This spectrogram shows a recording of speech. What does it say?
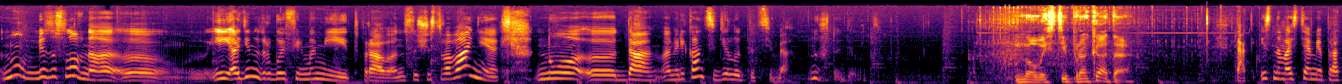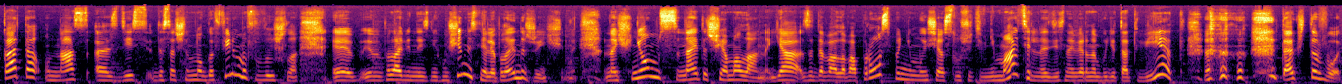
Ну, безусловно, э, и один, и другой фильм имеет право на существование. Но, э, да, американцы делают под себя. Ну, что делать? Новости проката. Так, и с новостями проката у нас э, здесь достаточно много фильмов вышло. Э, э, половина из них мужчины сняли, а половина женщины. Начнем с Найта Шьямалана. Я задавала вопрос по нему, и сейчас слушайте внимательно. Здесь, наверное, будет ответ. Так что вот.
